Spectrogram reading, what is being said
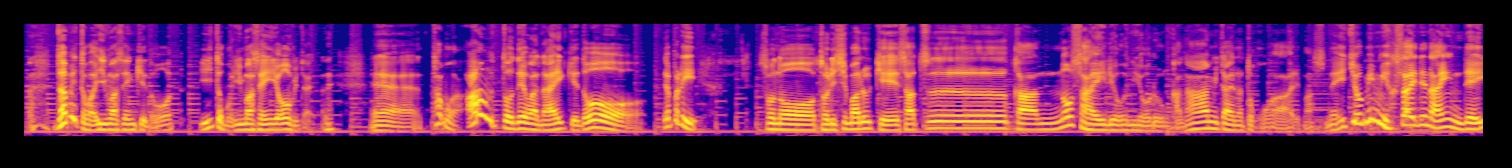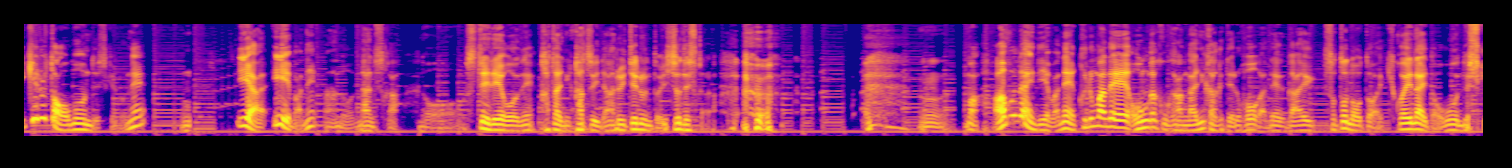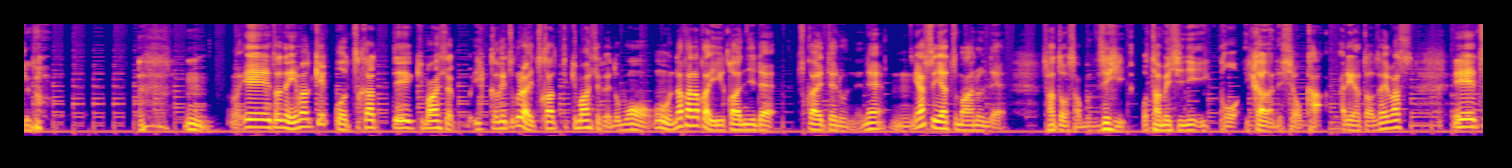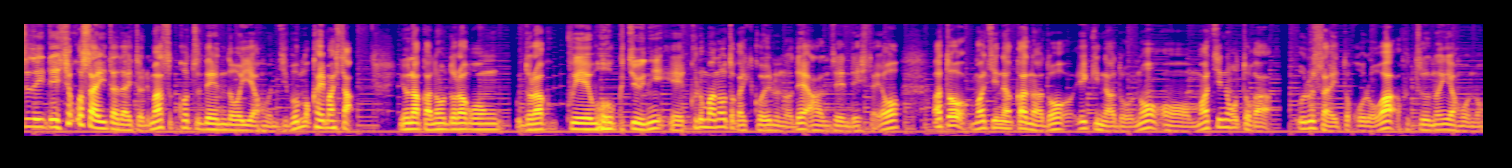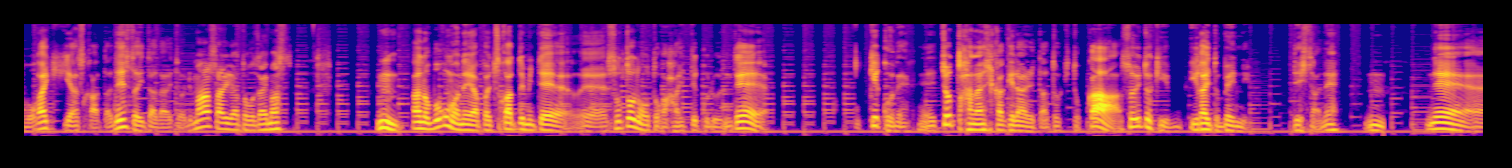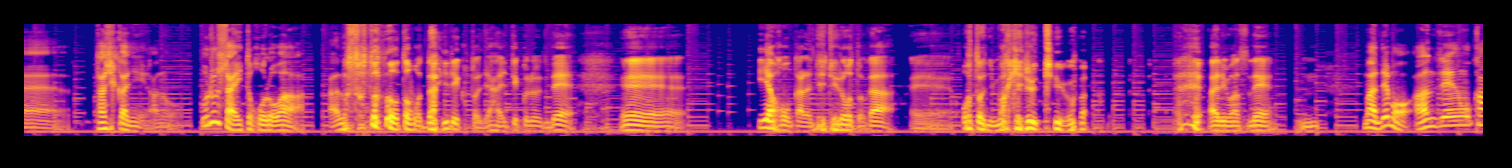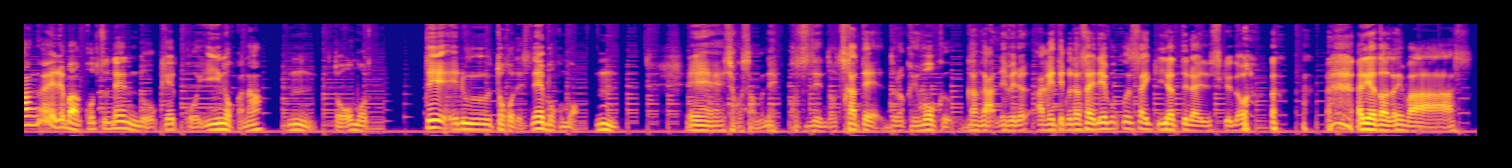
ダメとは言いませんけど、いいとも言いませんよ、みたいなね。えー、多分アウトではないけど、やっぱり、その取り締まる警察官の裁量によるんかな、みたいなとこがありますね。一応耳塞いでないんで、いけるとは思うんですけどね。うんいや、言えばね、あの、何ですか、あの、ステレオをね、肩に担いで歩いてるんと一緒ですから。うん。まあ、危ないで言えばね、車で音楽ガンガンにかけてる方がね、外の音は聞こえないと思うんですけど。うん。えーとね、今結構使ってきました。1ヶ月ぐらい使ってきましたけども、うん、なかなかいい感じで使えてるんでね、うん、安いやつもあるんで、佐藤さんもぜひお試しに1個いかがでしょうか。ありがとうございます。えー、続いて、ショコさんいただいております。骨伝導イヤホン自分も買いました。夜中のドラゴン、ドラクエウォーク中に、えー、車の音が聞こえるので安全でしたよ。あと、街中など、駅などの街の音がうるさいところは普通のイヤホンの方が聞きやすかったですといただいております。ありがとうございます。うん、あの僕もね、やっぱり使ってみて、えー、外の音が入ってくるんで、結構ね、ちょっと話しかけられた時とか、そういう時意外と便利でしたね。うん。で、確かに、あの、うるさいところは、あの、外の音もダイレクトに入ってくるんで、えー、イヤホンから出てる音が、えー、音に負けるっていうのは ありますね。うん。まあでも、安全を考えれば骨伝導結構いいのかな。うん、と思っているとこですね、僕も。うん。えー、ショコさんもね、骨伝導を使ってドラクエウォークガンガンレベル上げてくださいね。僕最近やってないですけど。ありがとうございます。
